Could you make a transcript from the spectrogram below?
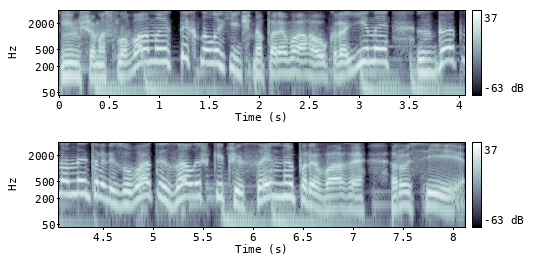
Іншими словами, технологічна перевага України здатна нейтралізувати залишки чисельної переваги Росії.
